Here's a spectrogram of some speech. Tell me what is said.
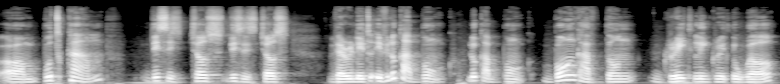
um, boot camp. This is just this is just very little. If you look at Bonk, look at Bonk. Bonk have done greatly, greatly well.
